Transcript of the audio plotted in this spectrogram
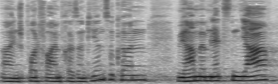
einen Sportverein präsentieren zu können. Wir haben im letzten Jahr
